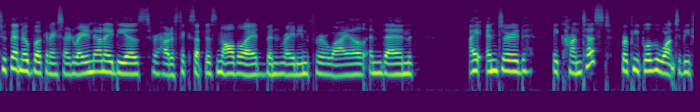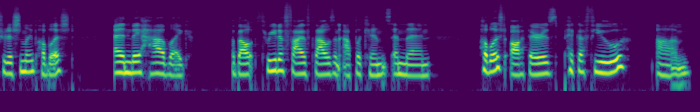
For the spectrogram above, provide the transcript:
took that notebook and I started writing down ideas for how to fix up this novel I had been writing for a while. And then I entered a contest for people who want to be traditionally published. And they have like about three to 5,000 applicants. And then published authors pick a few um,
